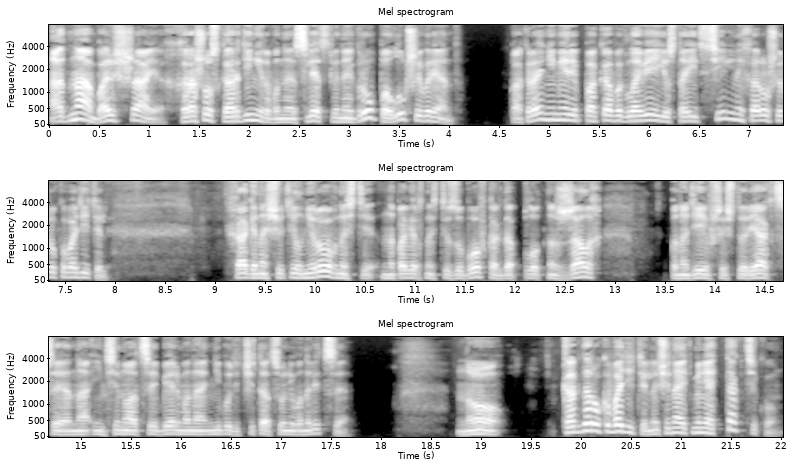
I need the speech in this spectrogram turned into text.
Одна большая, хорошо скоординированная следственная группа — лучший вариант. По крайней мере, пока во главе ее стоит сильный, хороший руководитель. Хаген ощутил неровности на поверхности зубов, когда плотно сжал их, понадеявшись, что реакция на инсинуации Бельмана не будет читаться у него на лице. Но когда руководитель начинает менять тактику,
